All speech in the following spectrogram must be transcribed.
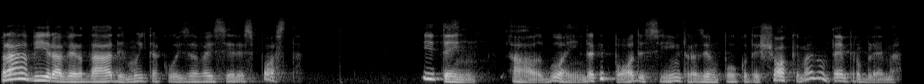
Para vir a verdade, muita coisa vai ser exposta. E tem algo ainda que pode sim trazer um pouco de choque, mas não tem problema.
